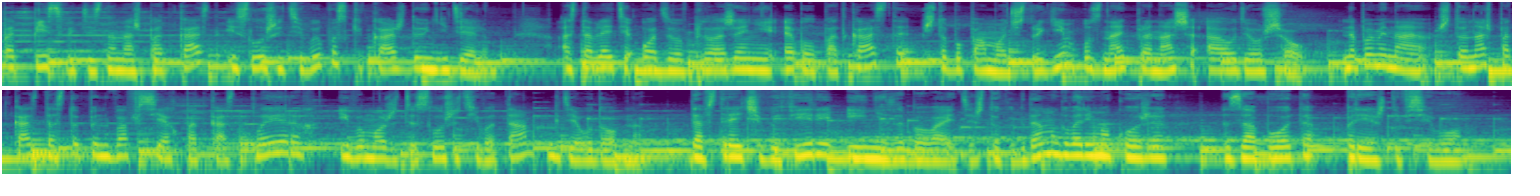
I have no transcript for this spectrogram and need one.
Подписывайтесь на наш подкаст и слушайте выпуски каждую неделю. Оставляйте отзывы в приложении Apple Podcasts, чтобы помочь другим узнать про наше аудиошоу. Напоминаю, что наш подкаст доступен во всех подкаст-плеерах, и вы можете слушать его там, где удобно. До встречи в эфире, и не забывайте, что когда мы говорим о коже, забота прежде всего.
